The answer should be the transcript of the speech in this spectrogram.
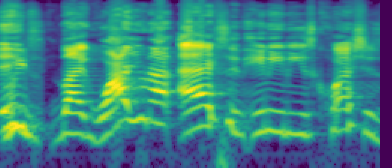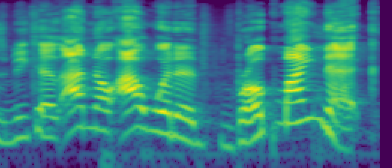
it's like why are you not asking any of these questions? Because I know I would have broke my neck,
